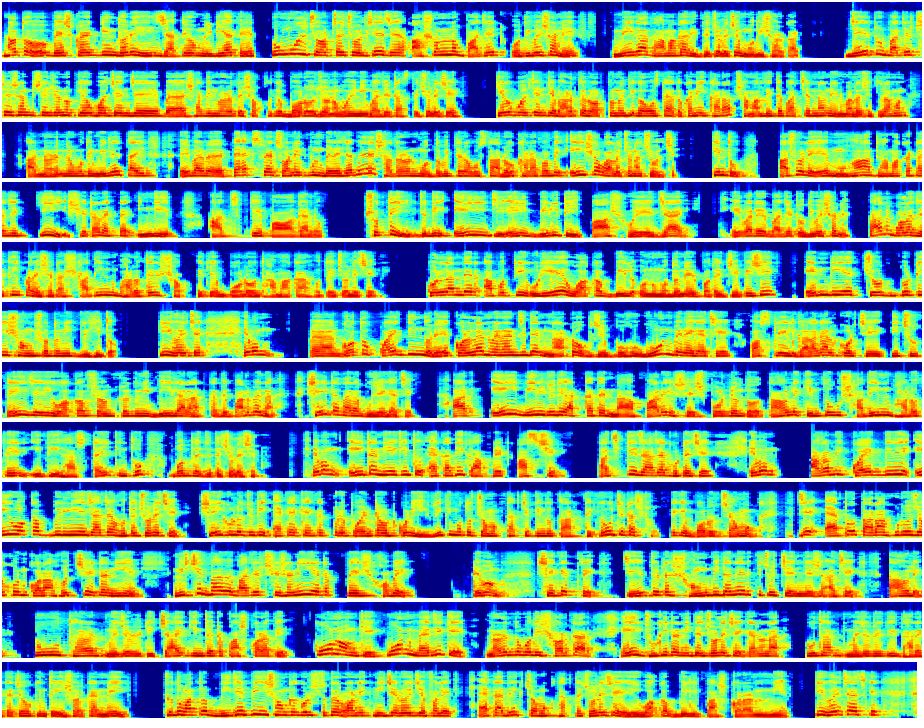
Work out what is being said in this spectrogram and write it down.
গত বেশ কয়েকদিন ধরেই জাতীয় মিডিয়াতে তুমুল চর্চা চলছে যে আসন্ন বাজেট অধিবেশনে মেগা ধামাকা দিতে চলেছে মোদী সরকার। যেহেতু বাজেট সেশন, সেই জন্য কেউ বলছেন যে স্বাধীন ভারতের সব থেকে বড় জনবহিনী বাজেট আসতে চলেছে। কেউ বলছেন যে, ভারতের অর্থনৈতিক অবস্থা এতখানি খারাপ, সামাল দিতে পারছেন না নির্মলা সীতারামন আর নরেন্দ্র মোদী মিলে। তাই এবার ট্যাক্স ফ্যাক্স অনেক গুণ বেড়ে যাবে, সাধারণ মধ্যবিত্তের অবস্থা আরও খারাপ হবে এই সব আলোচনা চলছে। কিন্তু আসলে মহা ধামাকাটা যে কি সেটার একটা ইঙ্গিত আজকে পাওয়া গেল। সত্যিই যদি এই যে এই বিলটি পাশ হয়ে যায় এবারের বাজেট অধিবেশনে, তাহলে বলা যেতেই পারে সেটা স্বাধীন ভারতের সব থেকে বড় ধামাকা হতে চলেছে। কল্যাণদের আপত্তি উড়িয়ে ওয়াকআপ বিল অনুমোদনের পথে জেপিসি এনডিএ চোদ্দটি সংশোধনী গৃহীত। কি হয়েছে? এবং গত কয়েকদিন ধরে কল্যাণ ব্যানার্জিদের নাটক যে বহুগুণ বেড়ে গেছে, অশ্লীল গালাগাল করছে, কিছুতেই যে এই ওয়াকআপ সংশোধনী বিল আর আটকাতে পারবে না, সেইটা তারা বুঝে গেছে। আর এই বিল যদি আটকাতে না পারে শেষ পর্যন্ত, তাহলে কিন্তু স্বাধীন ভারতের ইতিহাসটাই কিন্তু বদলে যেতে চলেছে। এবং এইটা নিয়ে কিন্তু একাধিক আপডেট আসছে। আজকে যা যা ঘটেছে এবং আগামী কয়েকদিনে এই ওয়াকআপ বিল নিয়ে যা যা হতে চলেছে, সেইগুলো যদি এক এক এক এক করে পয়েন্ট আউট করি, রীতিমতো চমক থাকছে, কিন্তু তার থেকেও যেটা সব থেকে বড় চমক, যে এত তাড়াহুড়ো যখন করা হচ্ছে এটা নিয়ে, নিশ্চিতভাবে বাজেট সেশনেই এটা পেশ হবে। এবং সেক্ষেত্রে যেহেতু এটা সংবিধানের কিছু চেঞ্জেস আছে, তাহলে টু থার্ড মেজরিটি চাই কিন্তু এটা পাশ করাতে। কোন অঙ্কে, কোন ম্যাজিকে নরেন্দ্র মোদী সরকার এই ঝুঁকিটা নিতে চলেছে? কেননা টু থার্ড মেজরিটির ধারে কাছেও কিন্তু এই সরকার নেই। শুধুমাত্র বিজেপি সংখ্যাগরিষ্ঠতার অনেক নিচে রয়েছে, ফলে একাধিক চমক থাকতে চলেছে এই ওয়াকআপ বিল পাশ করানো নিয়ে। কি হয়েছে আজকে?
